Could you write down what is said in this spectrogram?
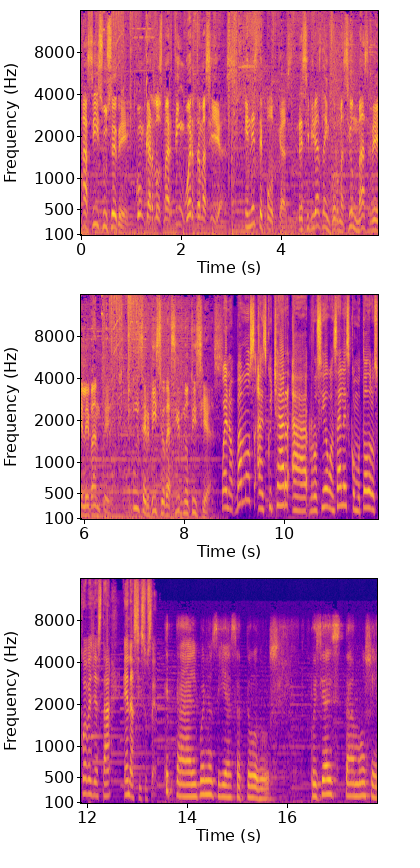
Así sucede con Carlos Martín Huerta Macías. En este podcast recibirás la información más relevante. Un servicio de Asir Noticias. Bueno, vamos a escuchar a Rocío González, como todos los jueves ya está en Así sucede. ¿Qué tal? Buenos días a todos. Pues ya estamos en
